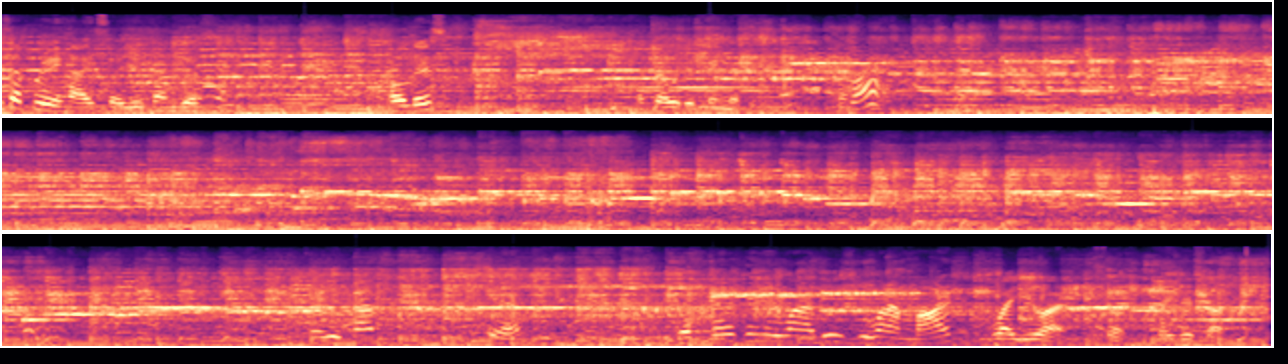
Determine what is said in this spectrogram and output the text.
It's up pretty high, so you can just hold this. Watch out with your fingers. What? Here. The first thing you want to do is you want to mark where you are. So take this off.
